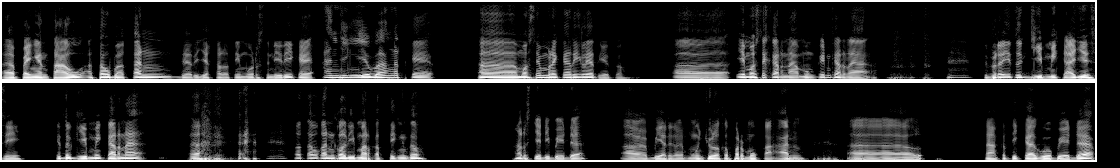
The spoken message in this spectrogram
eh, pengen tahu atau bahkan dari Jakarta Timur sendiri kayak anjing iya banget kayak eh maksudnya mereka relate gitu eh ya maksudnya karena mungkin karena sebenarnya itu gimmick aja sih. Itu gimmick karena eh lo tahu kan kalau di marketing tuh harus jadi beda eh, biar muncul ke permukaan. Eh nah ketika gue beda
